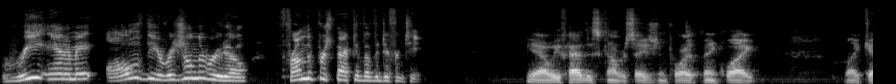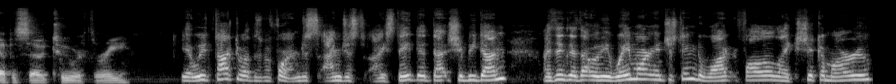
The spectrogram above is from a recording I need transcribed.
Reanimate all of the original Naruto from the perspective of a different team. yeah, we've had this conversation before. I think like like episode two or three. Yeah, we've talked about this before. I'm just, I'm just, I state that that should be done. I think that that would be way more interesting to watch, follow like Shikamaru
